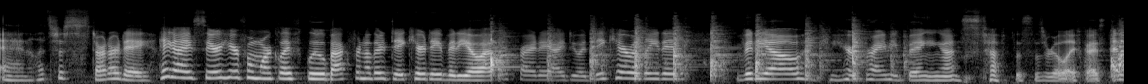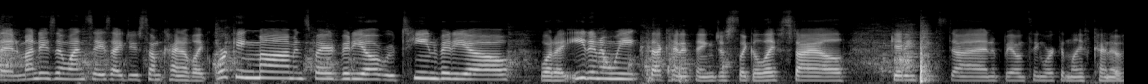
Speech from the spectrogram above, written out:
and let's just start our day. Hey guys, Sarah here from Work Life Glue back for another daycare day video. Every Friday I do a daycare related video. You can hear Bryony banging on stuff. This is real life, guys. And then Mondays and Wednesdays, I do some kind of like working mom inspired video, routine video, what I eat in a week, that kind of thing. Just like a lifestyle getting things done, balancing work and life kind of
